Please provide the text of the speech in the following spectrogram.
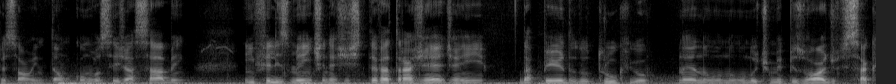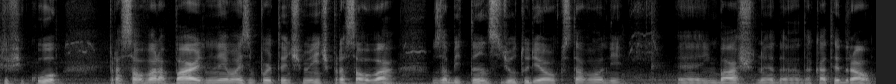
Pessoal, então, como vocês já sabem, infelizmente, né, a gente teve a tragédia aí da perda do Trúquigo, né, no, no, no, último episódio, se sacrificou para salvar a Parne, né, mais importantemente para salvar os habitantes de Outurial que estavam ali é, embaixo, né, da, da catedral.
